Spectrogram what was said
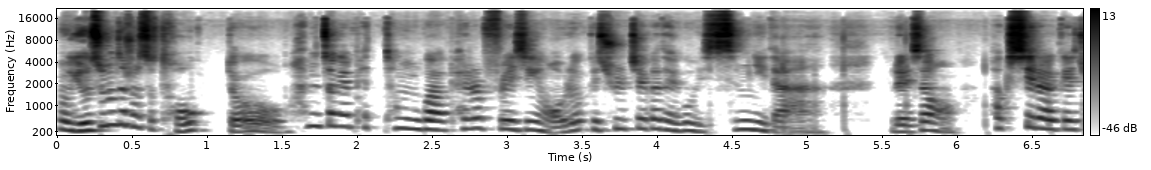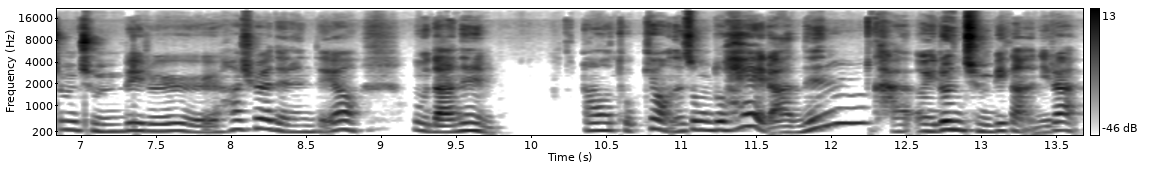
뭐 요즘 들어서 더욱더 함정의 패턴과 패러프레이징이 어렵게 출제가 되고 되고 있습니다. 그래서 확실하게 좀 준비를 하셔야 되는데요. 어, 나는 어, 독해 어느 정도 해 라는 가, 어, 이런 준비가 아니라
